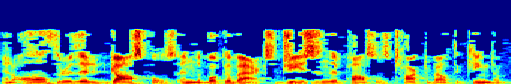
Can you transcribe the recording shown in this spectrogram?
And all through the Gospels and the book of Acts, Jesus and the apostles talked about the kingdom.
